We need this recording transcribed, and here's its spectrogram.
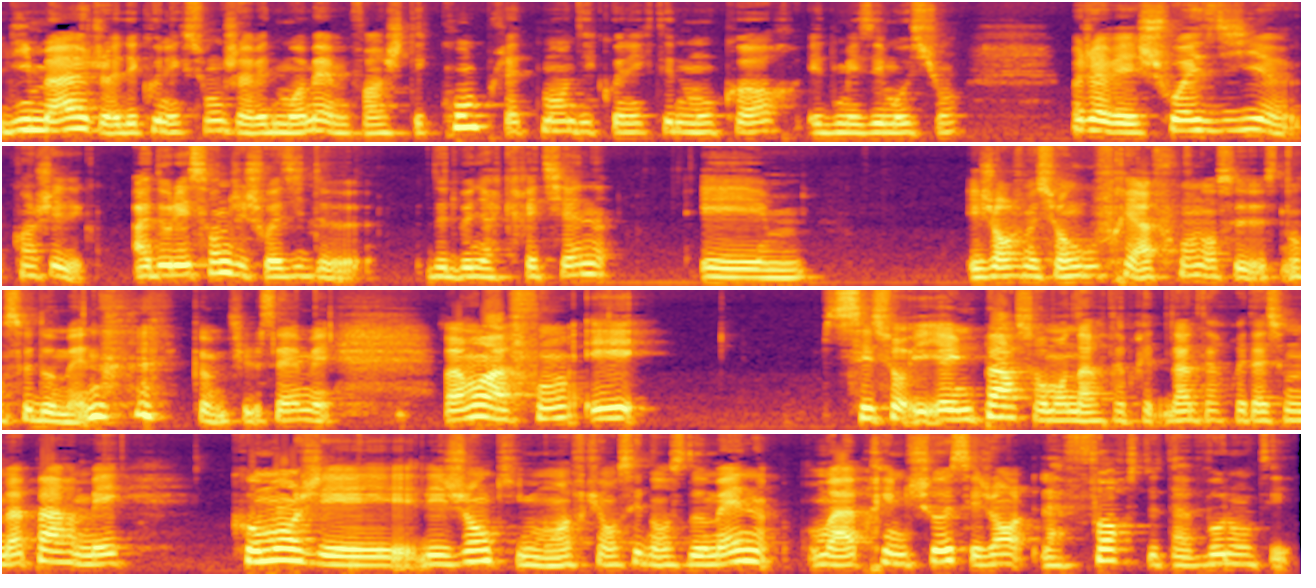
l'image de la déconnexion que j'avais de moi-même. Enfin, j'étais complètement déconnectée de mon corps et de mes émotions. Moi, j'avais choisi, euh, quand j'étais adolescente, j'ai choisi de, de, devenir chrétienne. Et, et genre, je me suis engouffrée à fond dans ce, dans ce domaine, comme tu le sais, mais vraiment à fond. Et c'est sûr, il y a une part sûrement d'interprétation de ma part, mais comment j'ai les gens qui m'ont influencé dans ce domaine, on m'a appris une chose, c'est genre la force de ta volonté.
